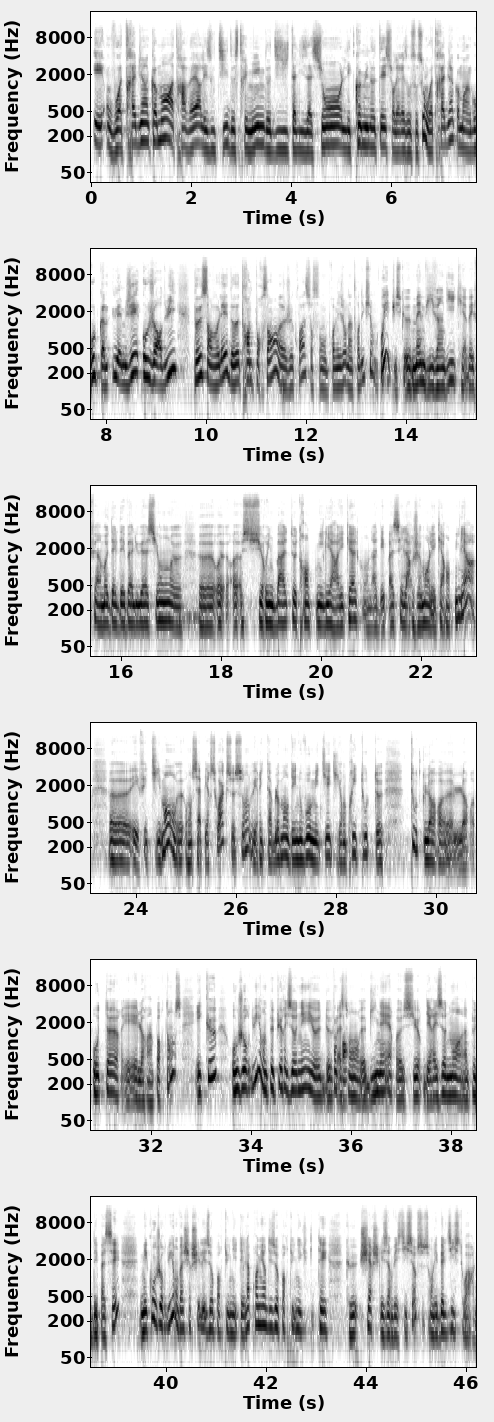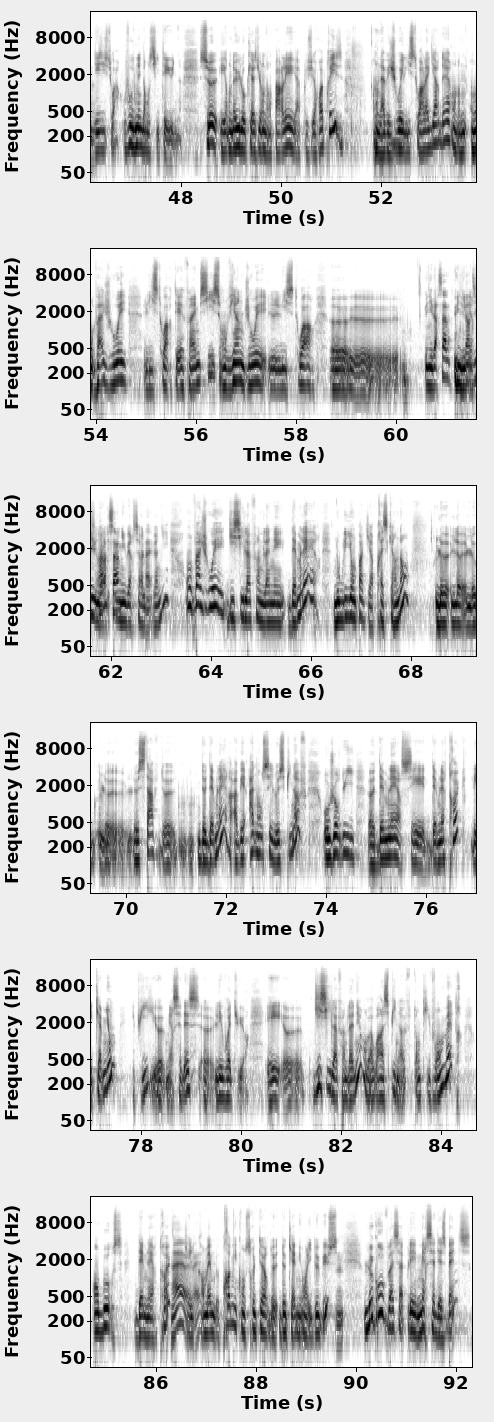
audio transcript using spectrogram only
Et on voit très bien comment, à travers les outils de streaming, de digitalisation, les communautés sur les réseaux sociaux, on voit très bien comment un groupe comme UMG, aujourd'hui, peut s'envoler de 30%, euh, je crois, sur son premier jour d'introduction. Oui, puisque même Vivendi, qui avait fait un modèle d'évaluation euh, euh, sur une base de 30 milliards et quelques, on a dépassé largement les 40 milliards. effectivement, on s'aperçoit que ce sont véritablement des nouveaux métiers qui ont pris toute toute leur, euh, leur hauteur et leur importance, et que aujourd'hui on ne peut plus raisonner euh, de façon euh, binaire sur des raisonnements un peu dépassés, mais qu'aujourd'hui on va chercher les opportunités. La première des opportunités que cherchent les investisseurs, ce sont les belles histoires, des histoires. Vous venez d'en citer une. Ce, et on a eu l'occasion d'en parler à plusieurs reprises. On avait joué l'histoire Lagardère, on, on va jouer l'histoire TF1 M6, on vient de jouer l'histoire euh, Universal Universal, Universal. Universal On va jouer d'ici la fin de l'année Daimler. N'oublions pas qu'il y a presque un an, le, le, staff de, de, Daimler avait annoncé le spin-off. Aujourd'hui, euh, Daimler, c'est Daimler Truck, les camions, et puis euh, Mercedes, euh, les voitures. Et d'ici la fin de l'année, on va avoir un spin-off. Donc, ils vont mettre en bourse Daimler Truck, qui est quand même le premier constructeur de, camions et de bus. Mm. Le groupe va s'appeler Mercedes-Benz.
